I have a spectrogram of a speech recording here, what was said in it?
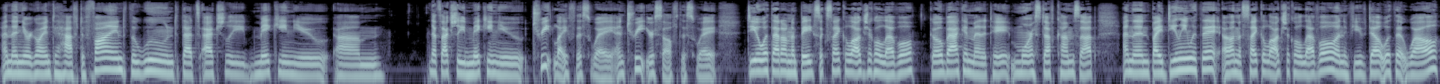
And then you're going to have to find the wound that's actually making you, um, that's actually making you treat life this way and treat yourself this way deal with that on a basic psychological level, go back and meditate, more stuff comes up. And then by dealing with it on a psychological level, and if you've dealt with it well,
